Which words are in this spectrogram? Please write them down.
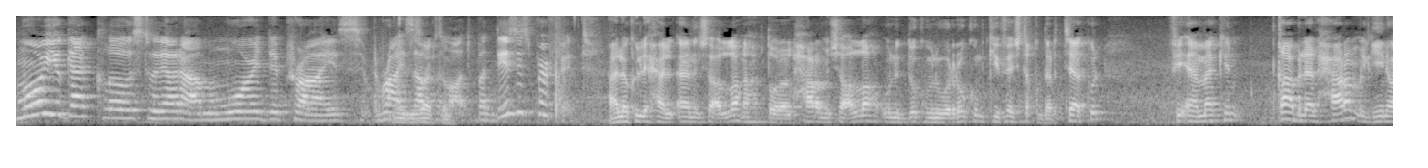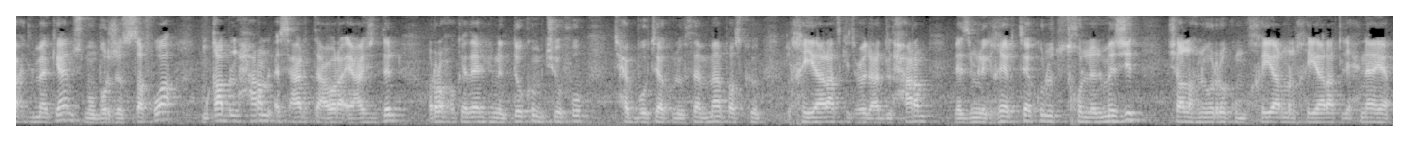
more you get close to the Aram, more the price rise up a lot. But this is perfect. على كل حال الان ان شاء الله نهبطوا للحرم ان شاء الله وندوكم نوروكم كيفاش تقدر تاكل في أماكن قابلة الحرم لقينا واحد المكان اسمه برج الصفوة مقابل الحرم الأسعار تاعو رائعة جدا. نروحوا كذلك ندوكم تشوفوا تحبوا تاكلوا ثم parce que الخيارات كي تعود عند الحرم لازم لك غير تاكل وتدخل للمسجد. إن شاء الله نوريكم خيار من الخيارات اللي حنايا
